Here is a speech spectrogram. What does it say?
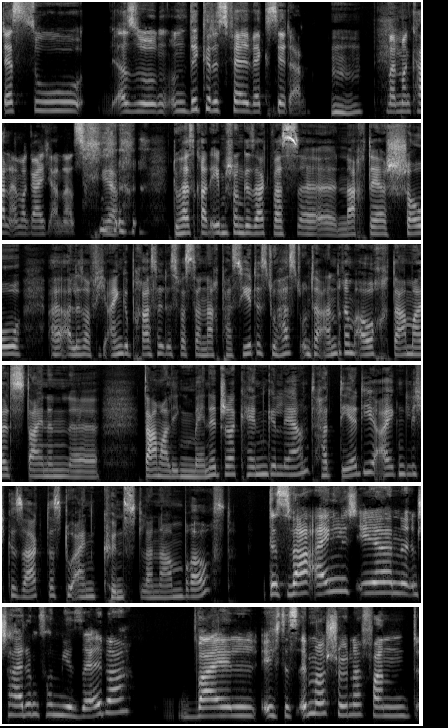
desto, also ein dickeres Fell wächst dir dann. Mhm. Weil man kann einmal gar nicht anders. Ja. Du hast gerade eben schon gesagt, was äh, nach der Show äh, alles auf dich eingeprasselt ist, was danach passiert ist. Du hast unter anderem auch damals deinen äh, damaligen Manager kennengelernt. Hat der dir eigentlich gesagt, dass du einen Künstlernamen brauchst? Das war eigentlich eher eine Entscheidung von mir selber weil ich das immer schöner fand,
